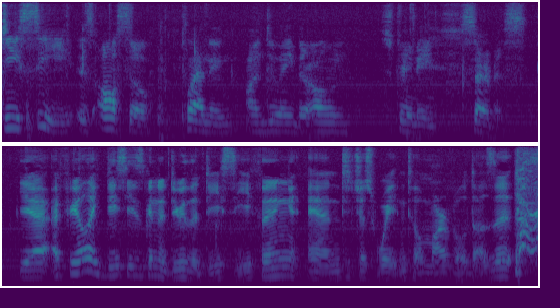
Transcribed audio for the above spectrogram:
DC is also planning on doing their own streaming service. yeah, I feel like DC's gonna do the DC thing and just wait until Marvel does it.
